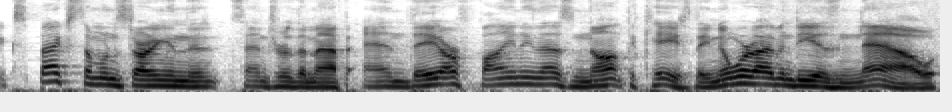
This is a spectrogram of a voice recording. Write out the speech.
expects someone starting in the center of the map, and they are finding that's not the case. They know where ivand is now,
